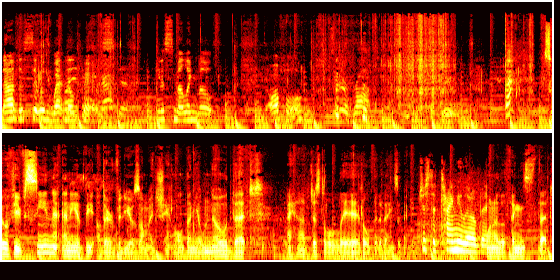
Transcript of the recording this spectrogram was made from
now I have to sit with wet milk pails. You know, smelling milk. It's awful. So if you've seen any of the other videos on my channel, then you'll know that I have just a little bit of anxiety. Just a tiny little bit. One of the things that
